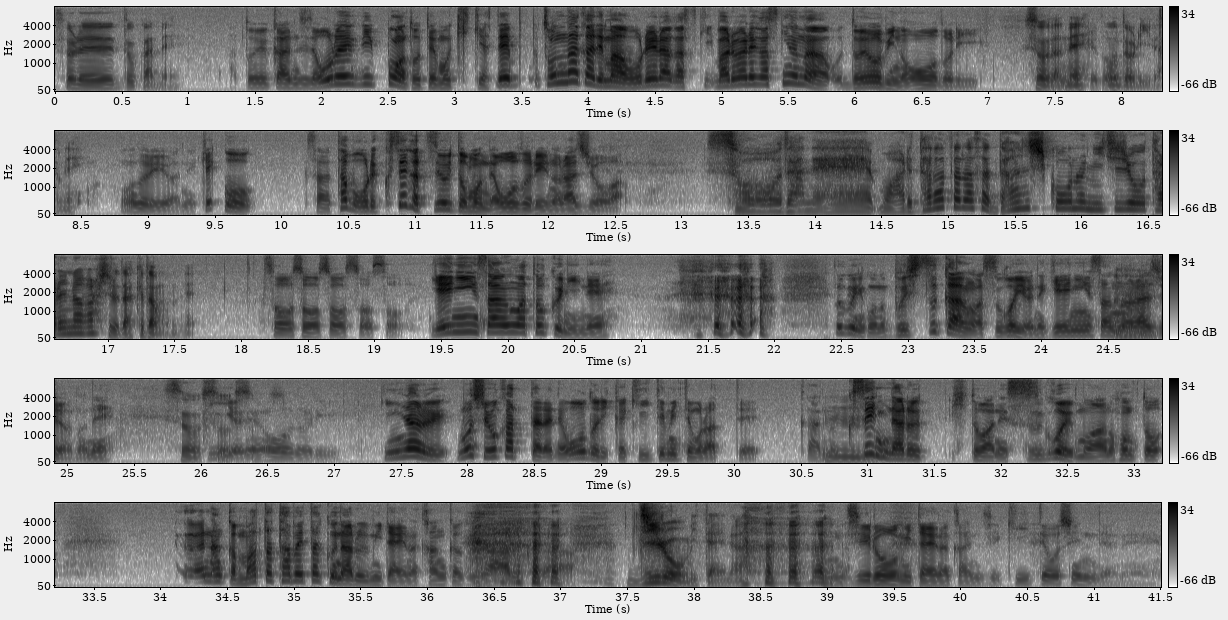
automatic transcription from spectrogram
それとかね。という感じで俺日本はとても聞きやすい。でその中でまあ俺らが好き我々が好きなのは土曜日のオードリー。そうだね。オードリーだね。オードリーはね結構さ多分俺癖が強いと思うんだよオードリーのラジオは。そうだね。もうあれただたださ男子校の日常を垂れ流してるだけだもんね。そうそうそうそうそう。芸人さんは特にね。特にこの物質感はすごいよね。芸人さんのラジオのね、そうそうそう。いいよねオードリー。気になるもしよかったらねオードリー一回聞いてみてもらって。あの、うん。癖になる人はねすごいもうあの本当なんかまた食べたくなるみたいな感覚があるから。二郎みたいな。うん二郎みたいな感じ。聞いてほしいんだよね。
